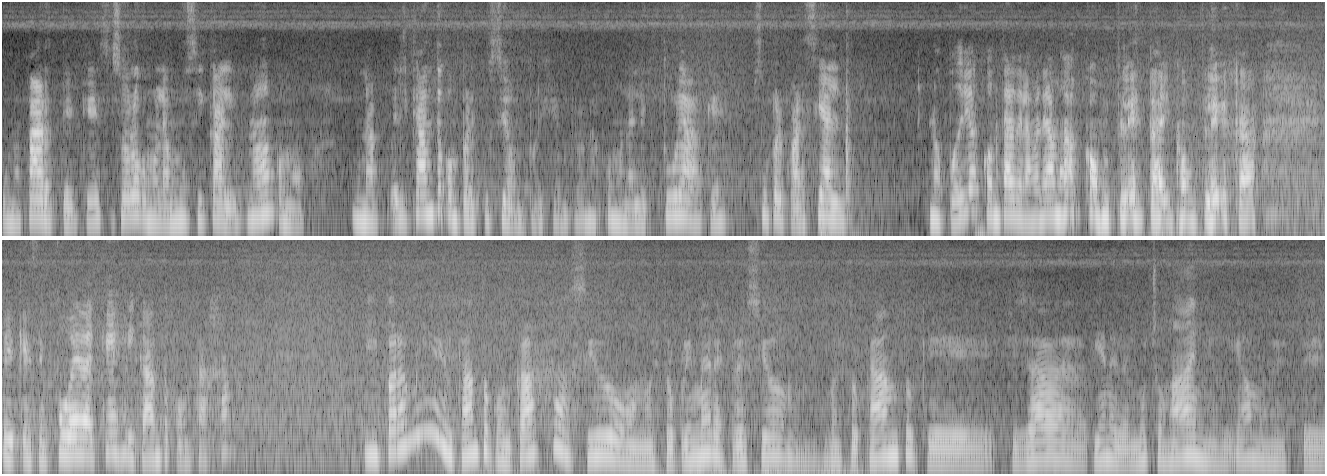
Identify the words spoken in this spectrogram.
una parte que es solo como la musical, ¿no? Como una, el canto con percusión, por ejemplo, no es como una lectura que es súper parcial. ¿Nos podrías contar de la manera más completa y compleja eh, que se pueda qué es el canto con caja? Y para mí el canto con caja ha sido nuestra primera expresión, nuestro canto que, ya viene de muchos años, digamos, este,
